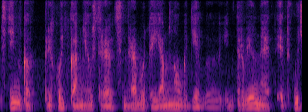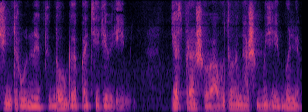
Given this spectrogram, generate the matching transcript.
с теми, как приходят ко мне устраиваться на работу, я много делаю. Интервью на это, это очень трудно, это долгая потеря времени. Я спрашиваю, а вот вы в нашем музее были?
